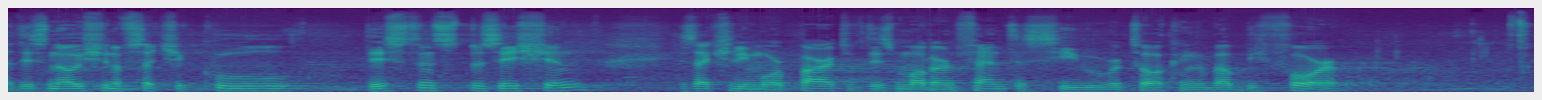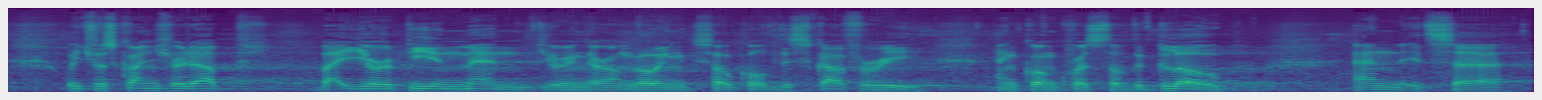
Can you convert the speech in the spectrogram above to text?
this notion of such a cool, distanced position is actually more part of this modern fantasy we were talking about before, which was conjured up by European men during their ongoing so called discovery and conquest of the globe. And it's a,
